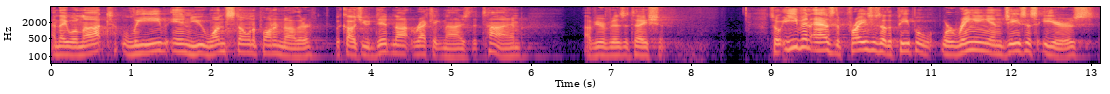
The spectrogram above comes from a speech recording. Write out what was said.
and they will not leave in you one stone upon another because you did not recognize the time of your visitation. So, even as the praises of the people were ringing in Jesus' ears,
